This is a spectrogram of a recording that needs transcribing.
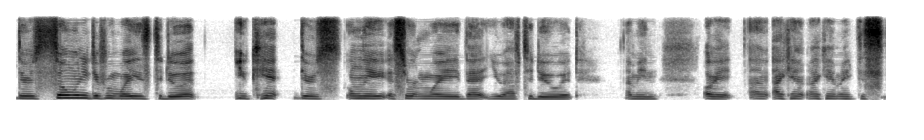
There's so many different ways to do it. You can't, there's only a certain way that you have to do it. I mean, okay, I, I can't, I can't make this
